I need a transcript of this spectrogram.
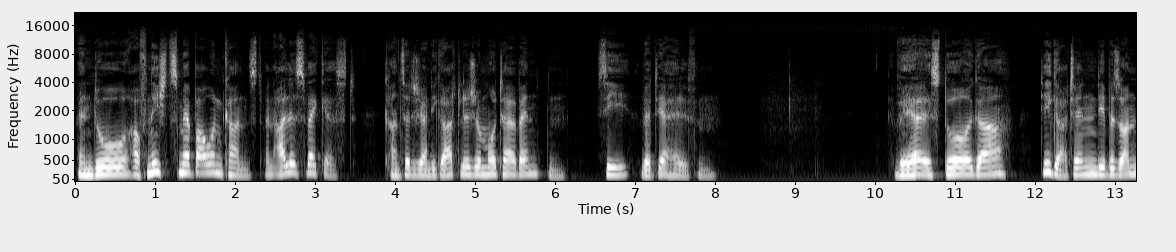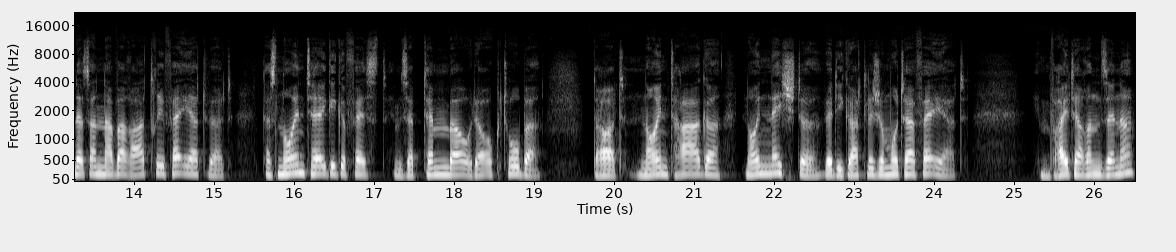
Wenn du auf nichts mehr bauen kannst, wenn alles weg ist, kannst du dich an die göttliche Mutter wenden. Sie wird dir helfen. Wer ist Durga? Die Göttin, die besonders an Navaratri verehrt wird, das neuntägige Fest im September oder Oktober. Dort neun Tage, neun Nächte wird die göttliche Mutter verehrt. Im weiteren Sinne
